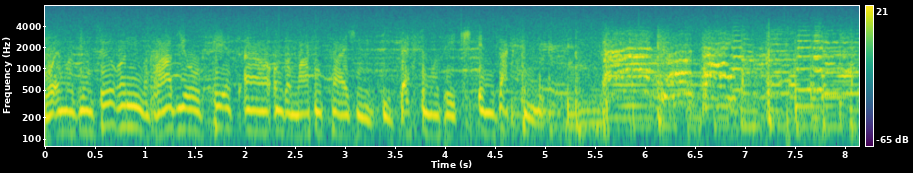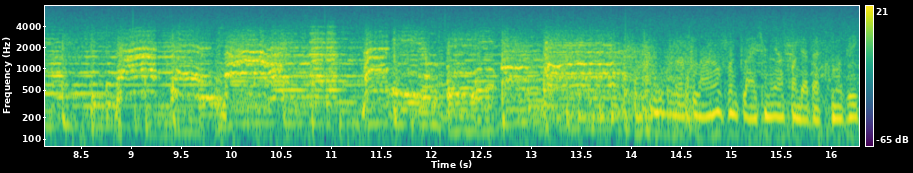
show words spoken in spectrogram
Wo immer Sie uns hören, Radio PSR, unser Markenzeichen, die beste Musik in Sachsen. Gleich mehr von der besten Musik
